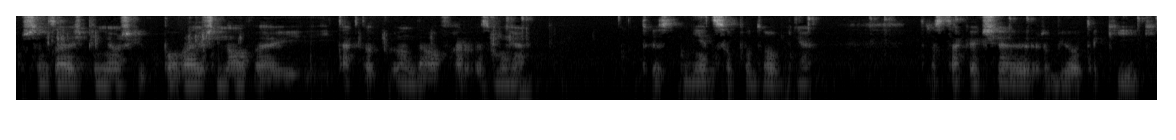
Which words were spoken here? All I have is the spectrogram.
oszczędzałeś pieniążki, kupowałeś nowe i, i tak to wyglądało w Harvest Moonie. To jest nieco podobnie. Teraz tak jak się robiło te kijki.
